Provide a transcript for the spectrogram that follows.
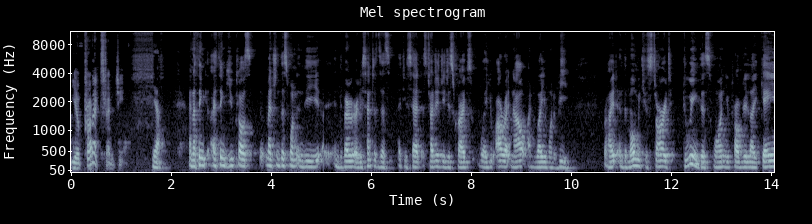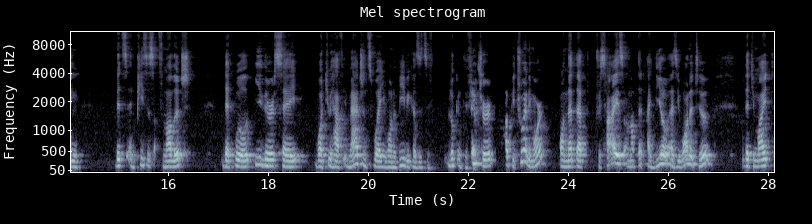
your product strategy. Yeah and I think I think you, Klaus, mentioned this one in the in the very early sentences that you said. Strategy describes where you are right now and where you want to be, right? And the moment you start doing this one, you probably like gain bits and pieces of knowledge that will either say what you have imagined where you want to be because it's a look into the future not be true anymore, or not that precise or not that ideal as you wanted to, that you might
